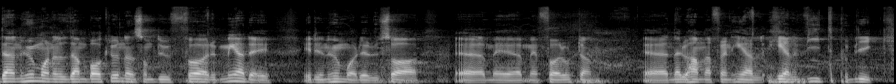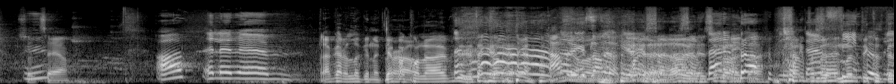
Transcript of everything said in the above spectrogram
den humorn eller den bakgrunden som du för med dig i din humor, det du sa eh, med, med förorten. Eh, när du hamnar för en hel, hel vit publik, så att Mm. säga. Ja, eller... ehm, I gotta look in the Jag bara kollar. Det här är en bra publik. Det är en fin publik.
